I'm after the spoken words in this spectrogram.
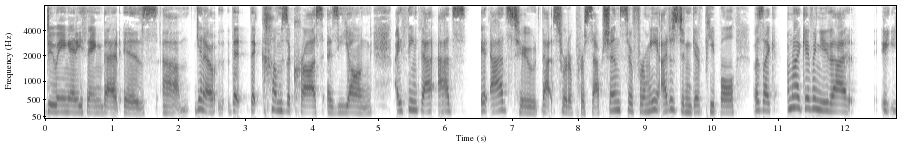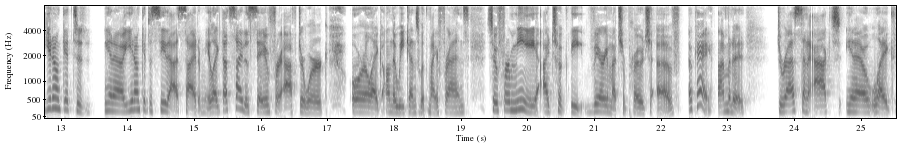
doing anything that is, um, you know, that that comes across as young, I think that adds it adds to that sort of perception. So for me, I just didn't give people. I was like, I'm not giving you that. You don't get to, you know, you don't get to see that side of me. Like that side is saved for after work or like on the weekends with my friends. So for me, I took the very much approach of, okay, I'm going to dress and act, you know, like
